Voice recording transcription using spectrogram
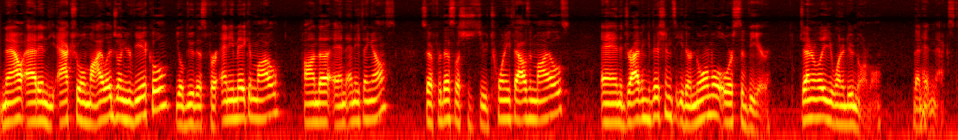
Now add in the actual mileage on your vehicle. You'll do this for any make and model, Honda and anything else. So for this, let's just do 20,000 miles and the driving conditions either normal or severe. Generally, you want to do normal, then hit next.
